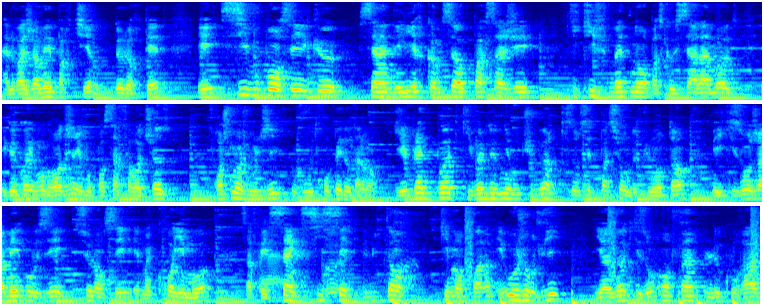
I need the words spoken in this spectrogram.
elle va jamais partir de leur tête. Et si vous pensez que c'est un délire comme ça, passager, qui kiffent maintenant parce que c'est à la mode et que quand ils vont grandir, ils vont penser à faire autre chose, franchement, je vous le dis, vous vous trompez totalement. J'ai plein de potes qui veulent devenir youtubeurs, qui ont cette passion depuis longtemps, mais qui n'ont jamais osé se lancer. Et bien, croyez-moi, ça fait 5, 6, 7, 8 ans qu'ils m'en parlent. Et aujourd'hui, il y en a qui ont enfin le courage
